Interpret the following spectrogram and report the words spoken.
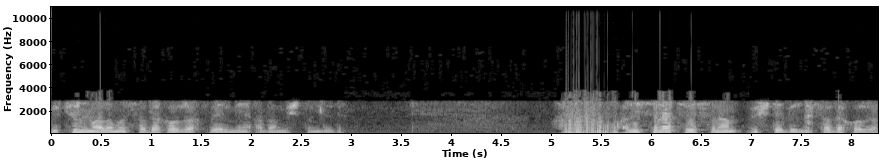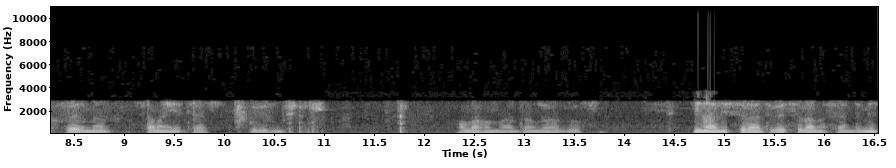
bütün malımı sadaka olarak vermeye adamıştım dedi. Aleyhissalatü Vesselam üçte birini sadaka olarak vermen sana yeter buyurmuştur. Allah onlardan razı olsun. Yine Aleyhisselatü Vesselam Efendimiz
